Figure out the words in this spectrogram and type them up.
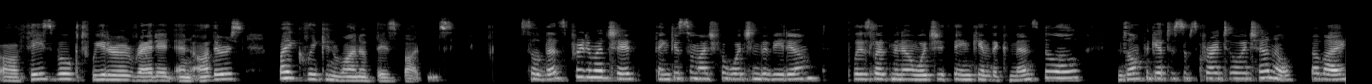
uh, Facebook, Twitter, Reddit, and others by clicking one of these buttons. So that's pretty much it. Thank you so much for watching the video. Please let me know what you think in the comments below and don't forget to subscribe to our channel. Bye bye.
